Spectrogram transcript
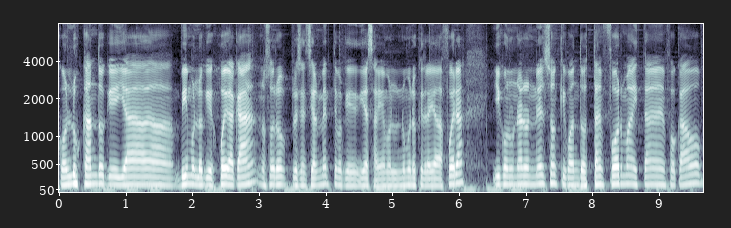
con Luz Cando, que ya vimos lo que juega acá, nosotros presencialmente, porque ya sabíamos los números que traía de afuera, y con un Aaron Nelson que cuando está en forma y está enfocado...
